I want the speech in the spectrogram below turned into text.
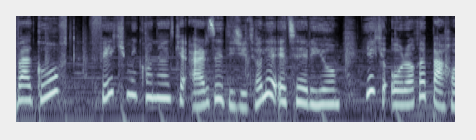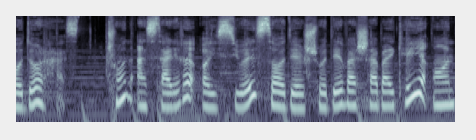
و گفت فکر می کند که ارز دیجیتال اتریوم یک اوراق بهادار هست چون از طریق ICO صادر شده و شبکه آن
